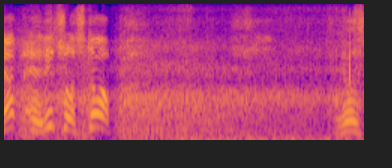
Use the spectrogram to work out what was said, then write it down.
Yep, a literal stop. Yours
